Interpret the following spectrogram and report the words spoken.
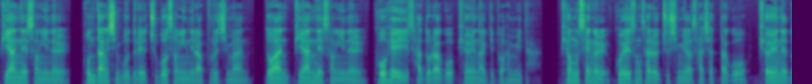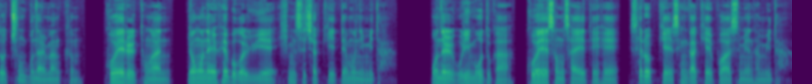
비안내 성인을 본당 신부들의 주보 성인이라 부르지만 또한 비안내 성인을 고해의 사도라고 표현하기도 합니다. 평생을 고해 성사를 주시며 사셨다고 표현해도 충분할 만큼 고해를 통한 영혼의 회복을 위해 힘쓰셨기 때문입니다. 오늘 우리 모두가 고해 성사에 대해 새롭게 생각해 보았으면 합니다.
